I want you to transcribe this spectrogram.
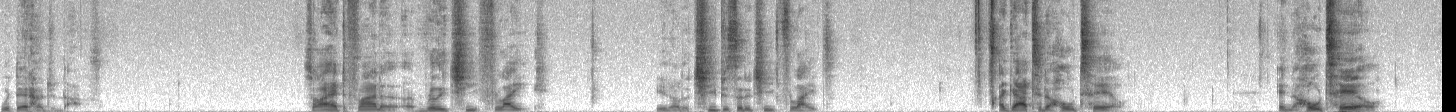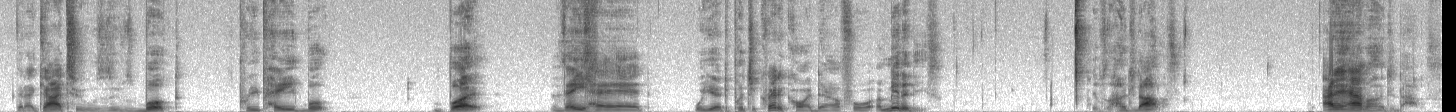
with that hundred dollars. So I had to find a, a really cheap flight, you know, the cheapest of the cheap flights. I got to the hotel and the hotel that I got to was it was booked, prepaid book, but they had where you had to put your credit card down for amenities. It was a hundred dollars. I didn't have a hundred dollars.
